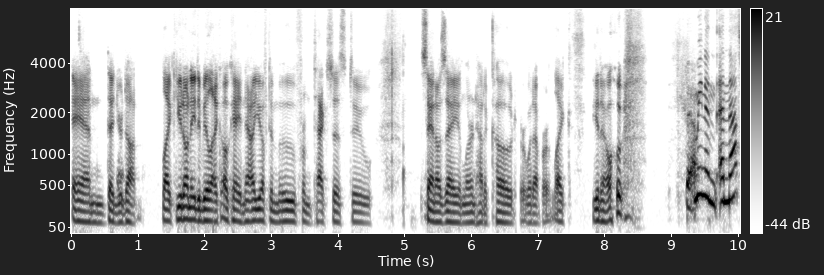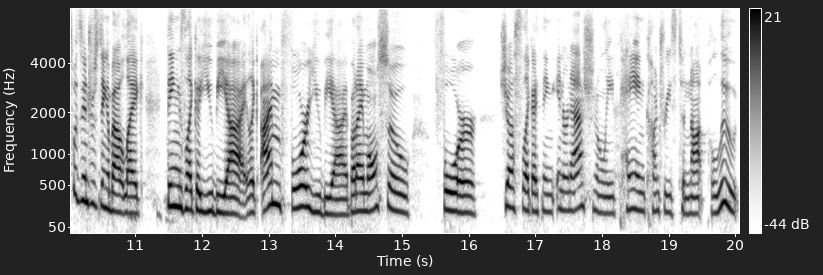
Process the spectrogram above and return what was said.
and then you're done. Like you don't need to be like okay now you have to move from texas to san jose and learn how to code or whatever. Like you know? I mean, and, and that's what's interesting about like things like a UBI. Like I'm for UBI, but I'm also for just like I think internationally, paying countries to not pollute,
